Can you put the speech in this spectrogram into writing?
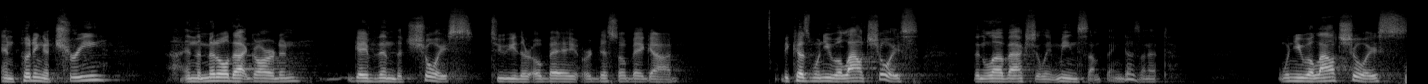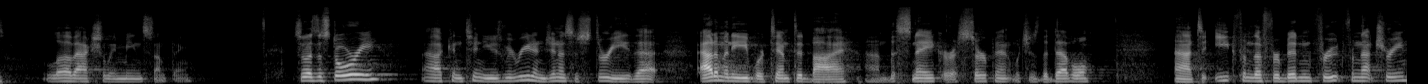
And putting a tree in the middle of that garden gave them the choice to either obey or disobey God. Because when you allow choice, then love actually means something, doesn't it? When you allow choice, love actually means something. So, as the story uh, continues, we read in Genesis 3 that Adam and Eve were tempted by um, the snake or a serpent, which is the devil, uh, to eat from the forbidden fruit from that tree.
